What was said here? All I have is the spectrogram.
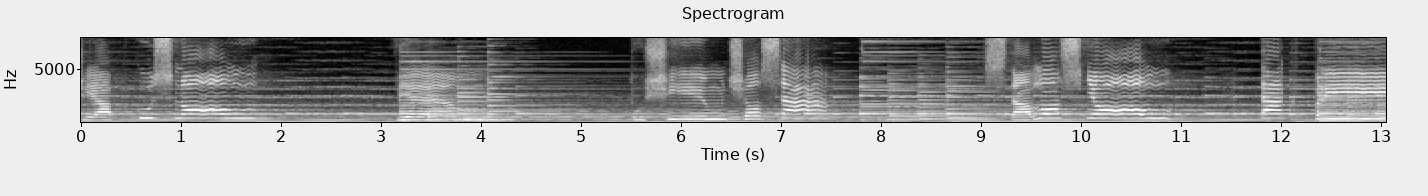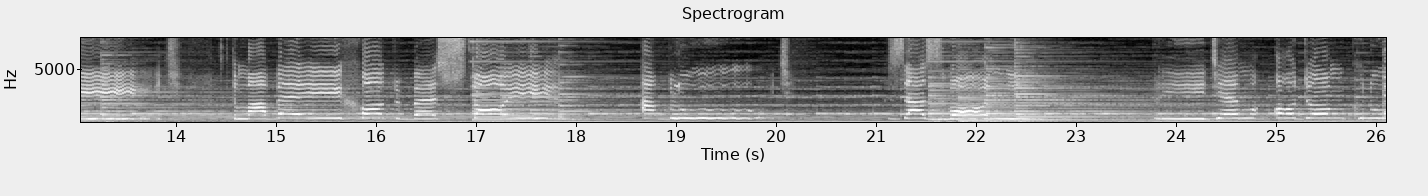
čiapku snou. tuším, čo sa stalo s ňou, tak príď v tmavej chodbe stoj a blúď zazvoň. Prídem odomknúť.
